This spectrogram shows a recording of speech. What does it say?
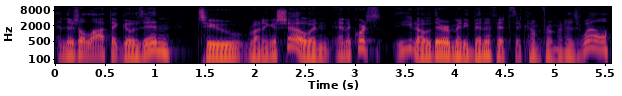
And there's a lot that goes in to running a show. And, and of course, you know, there are many benefits that come from it as well.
